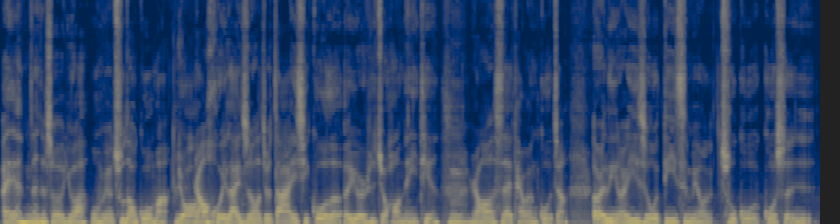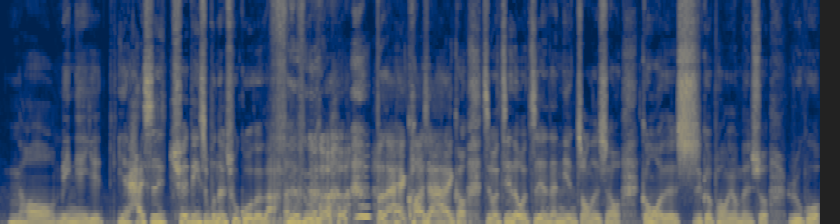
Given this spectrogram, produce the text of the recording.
哎呀，你那个时候有啊，我们有出到国嘛？有啊然后回来之后，就大家一起过了二月二十九号那一天。嗯然后是在台湾过这样。二零二一是我第一次没有出国过生日，然后明年也也还是确定是不能出国的啦。本来还夸下海口，我记得我之前在年终的时候跟我的十个朋友们说，如果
